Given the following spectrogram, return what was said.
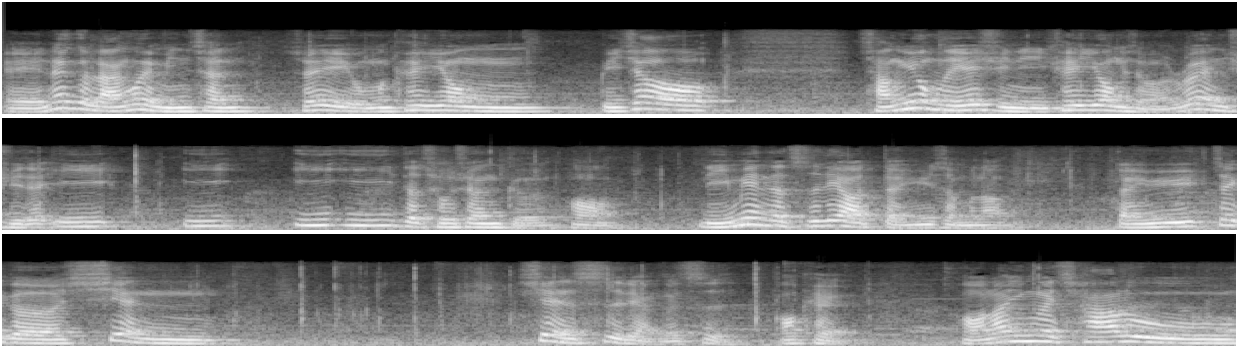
诶，那个栏位名称。所以我们可以用比较常用的，也许你可以用什么？range 的一一一一的储存格，哈，里面的资料等于什么呢？等于这个线限式两个字。OK，好，那因为插入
